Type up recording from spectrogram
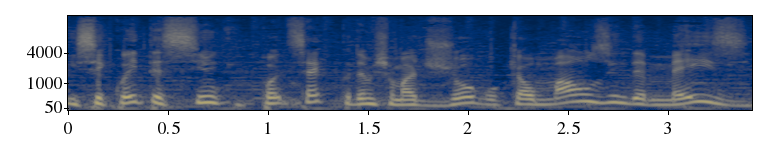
em 55, pode ser que podemos chamar de jogo, que é o Mouse in the Maze,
